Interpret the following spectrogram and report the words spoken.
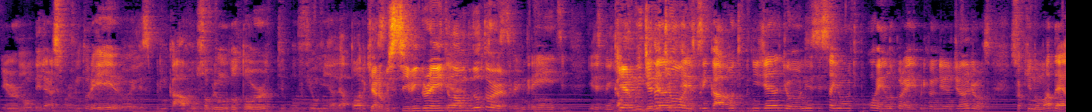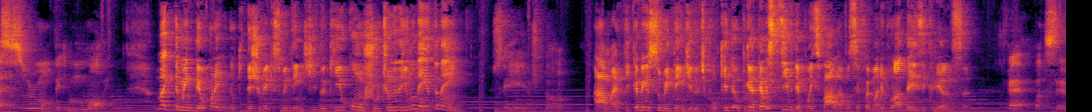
E o irmão dele era super aventureiro, eles brincavam sobre um doutor de um filme aleatório. Que era o Steven Grant, que o nome do doutor. Steven Grant. E eles brincavam Que era um de Indiana Jones. Eles brincavam tipo de Indiana Jones e saíam tipo correndo por aí brincando de Indiana Jones. Só que numa dessas o irmão dele morre. Mas também deu pra. O que deixa meio que subentendido que o Conchu tinha um dedinho no meio também. Não sei, acho que não. Ah, mas fica meio subentendido. Tipo, que, porque até o Steve depois fala, você foi manipulado desde criança. É, pode ser.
